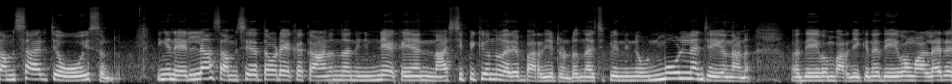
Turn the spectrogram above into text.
സംസാരിച്ച വോയിസ് ഉണ്ട്. ഇങ്ങനെ എല്ലാ സംശയത്തോടെയൊക്കെ കാണുന്ന നിന്നെയൊക്കെ ഞാൻ നശിപ്പിക്കുമെന്ന് വരെ പറഞ്ഞിട്ടുണ്ട്. നശിപ്പി നിന്നെ ഉന്മൂലനം ചെയ്യുമെന്നാണ് ദൈവം പറഞ്ഞിരിക്കുന്നത്. ദൈവം വളരെ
